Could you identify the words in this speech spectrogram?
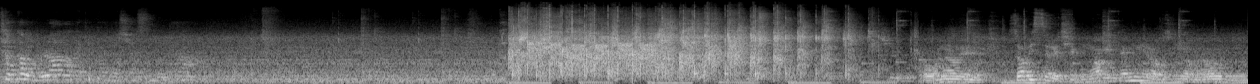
잠깐 올라가게 것이었습니다. 서비스를 제공하기 때문이라고 생각을 하거든요.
